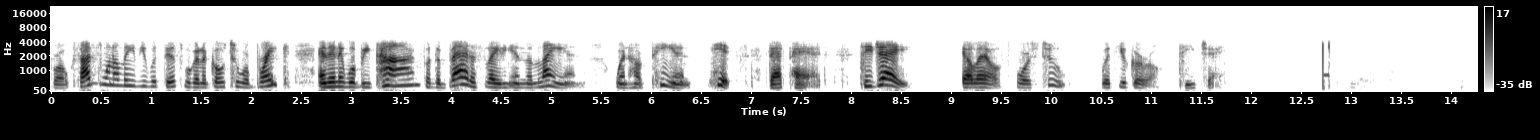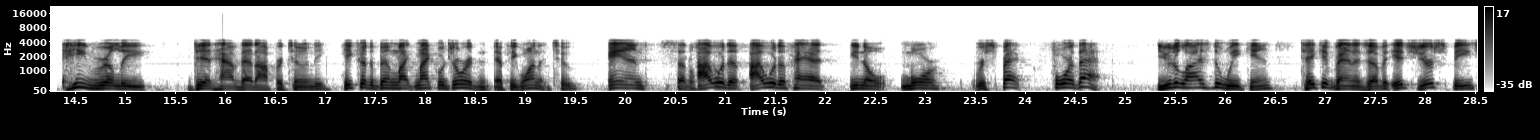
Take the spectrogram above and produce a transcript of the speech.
broke. So I just want to leave you with this. We're going to go to a break, and then it will be time for the baddest lady in the land when her pen hits that pad. TJ, LL Sports 2 with your girl, TJ. He really did have that opportunity. He could have been like Michael Jordan if he wanted to. And I would have I would have had, you know, more respect for that. Utilize the weekend, Take advantage of it. It's your speech.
